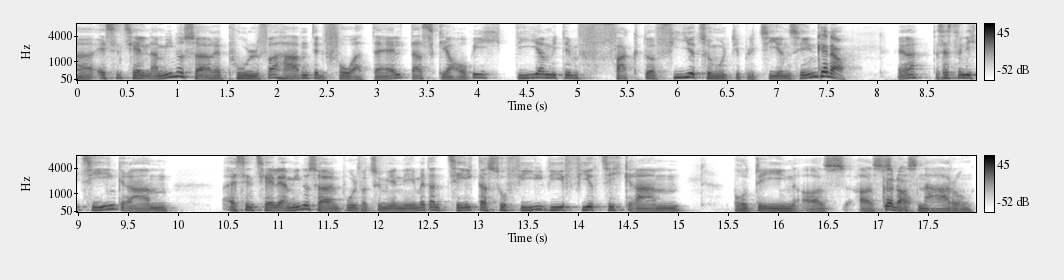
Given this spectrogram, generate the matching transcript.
äh, essentiellen Aminosäurepulver haben den Vorteil, dass, glaube ich, die ja mit dem Faktor 4 zu multiplizieren sind. Genau. Ja, das heißt, wenn ich 10 Gramm essentielle Aminosäurenpulver zu mir nehme, dann zählt das so viel wie 40 Gramm Protein aus, aus, genau. aus Nahrung.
